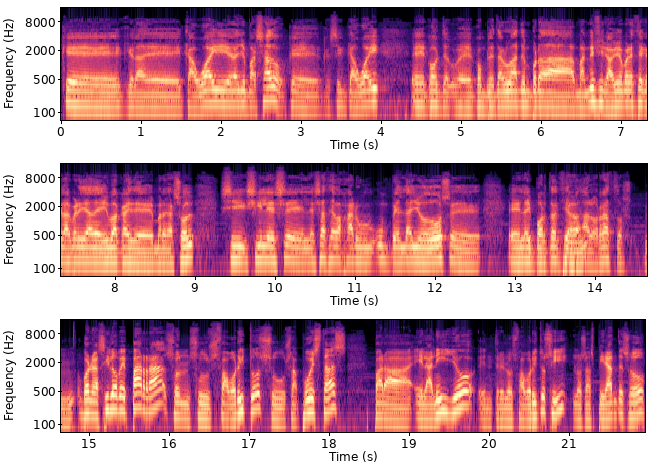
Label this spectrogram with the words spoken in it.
que, que la de Kawhi el año pasado, que, que sin Kawhi eh, eh, completaron una temporada magnífica. A mí me parece que la pérdida de Ibaka y de Margasol sí, sí les, eh, les hace bajar un, un peldaño o dos la importancia a, a los Raptors. Bueno, así lo ve Parra, son sus favoritos, sus apuestas para el anillo entre los favoritos y los aspirantes o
